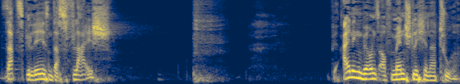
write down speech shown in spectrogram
Satz gelesen, das Fleisch. Einigen wir uns auf menschliche Natur.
